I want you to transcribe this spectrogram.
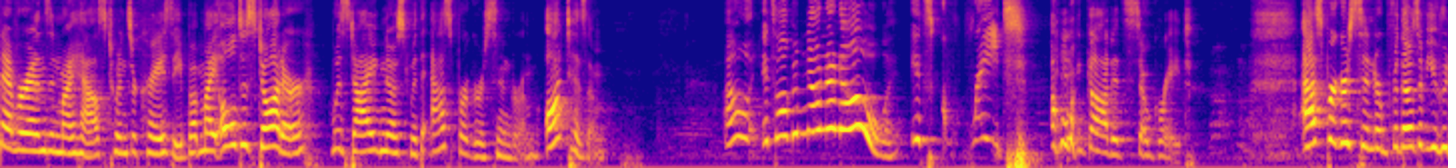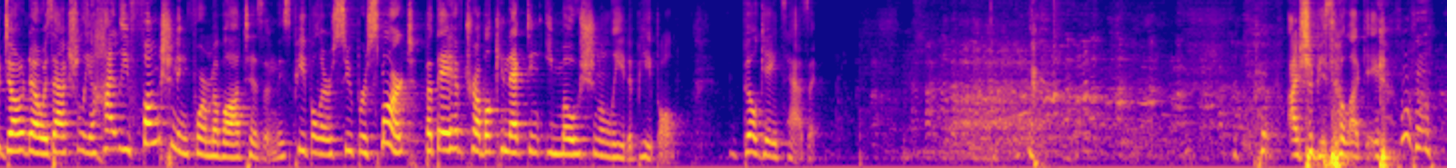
never ends in my house. Twins are crazy. But my oldest daughter was diagnosed with Asperger's syndrome, autism. Oh, it's all good. No, no, no. It's great. Oh my God, it's so great. Asperger's syndrome, for those of you who don't know, is actually a highly functioning form of autism. These people are super smart, but they have trouble connecting emotionally to people. Bill Gates has it. I should be so lucky.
